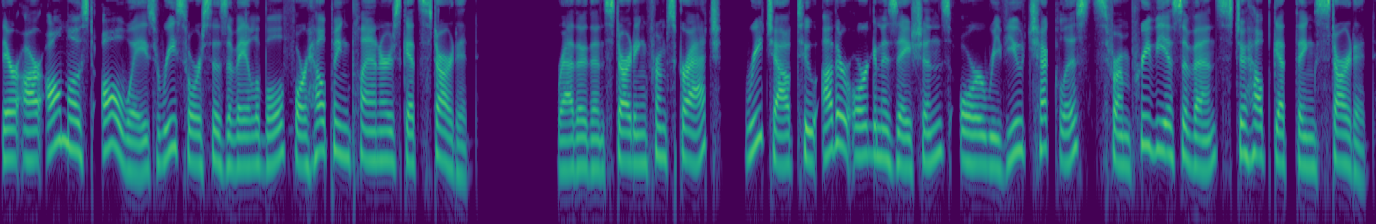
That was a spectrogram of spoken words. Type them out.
there are almost always resources available for helping planners get started. Rather than starting from scratch, reach out to other organizations or review checklists from previous events to help get things started.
